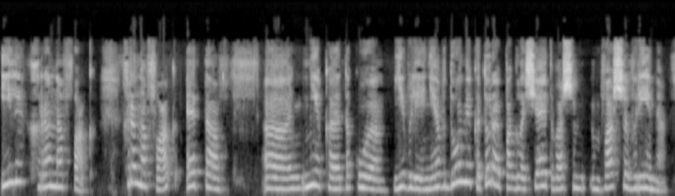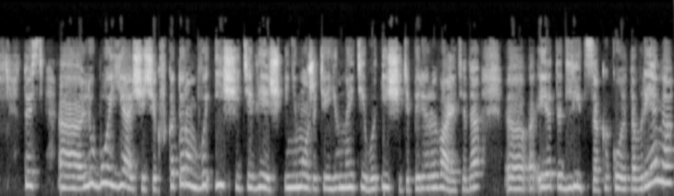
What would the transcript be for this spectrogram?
или хронофаг. Хронофаг – это некое такое явление в доме, которое поглощает ваше, ваше время. То есть э, любой ящичек, в котором вы ищете вещь и не можете ее найти, вы ищете, перерываете, да, э, и это длится какое-то время,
